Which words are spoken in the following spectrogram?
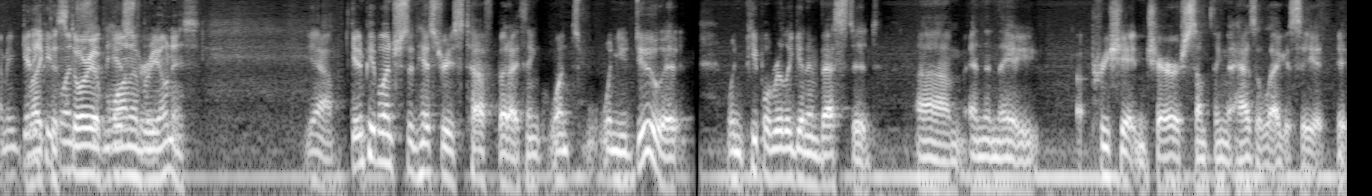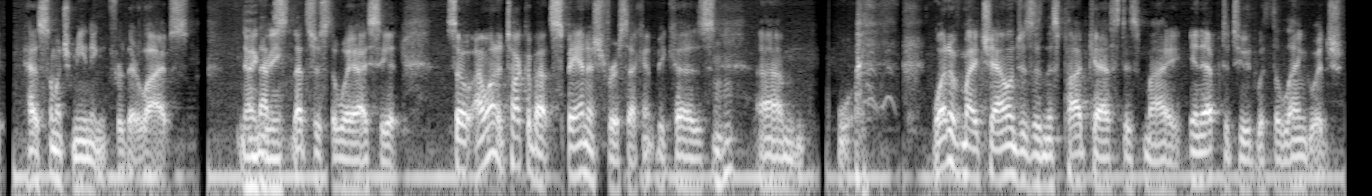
I mean, like the story of Juana Briones. Yeah, getting people interested in history is tough, but I think once when you do it, when people really get invested, um, and then they appreciate and cherish something that has a legacy, it, it has so much meaning for their lives. I and agree. That's, that's just the way I see it. So I want to talk about Spanish for a second because mm-hmm. um, one of my challenges in this podcast is my ineptitude with the language.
